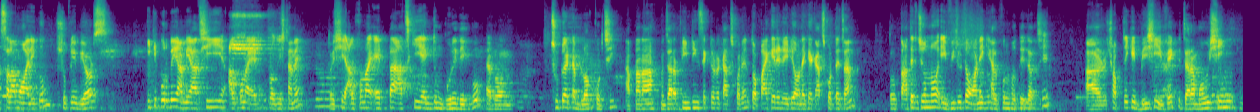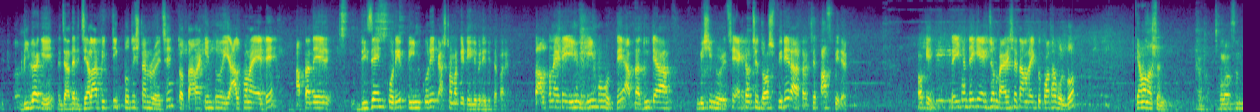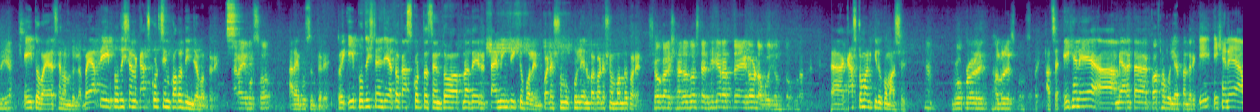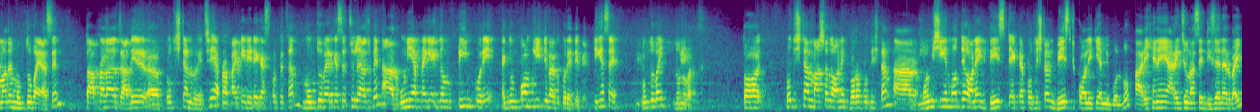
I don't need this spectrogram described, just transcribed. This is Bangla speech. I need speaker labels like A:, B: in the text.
A: আসসালামু আলাইকুম, সুপ্রিয় ভিউয়ার্স। ইতিপূর্বে আমি আছি আলপনা এড প্রতিষ্ঠানে। তো সেই আলপনা এডটা আজকে একদম ঘুরে দেখব এবং ছোট একটা ব্লগ করছি। আপনারা যারা প্রিন্টিং সেক্টরে কাজ করেন, তো পাইকারি রেটে অনেকে কাজ করতে চান, তো তাদের জন্য এই ভিডিওটা অনেক হেল্পফুল হতে যাচ্ছে। আর সব থেকে বেশি ইফেক্ট যারা ময়মনসিং বিভাগে, যাদের জেলা ভিত্তিক প্রতিষ্ঠান রয়েছে, তো তারা কিন্তু এই আলপনা এডে আপনাদের ডিজাইন করে প্রিন্ট করে কাস্টমারকে ডেলিভারি দিতে পারেন তো আলপনা এটা এই এই মুহূর্তে আপনার দুইটা মেশিন রয়েছে একটা হচ্ছে দশ ফিটের আর একটা হচ্ছে পাঁচ ফিটের ওকে তো এইখান থেকে একজন ভাইয়ের সাথে আমরা একটু কথা বলব। কেমন আছেন?
B: ভাইয়া?
A: এই তো ভাই আছে আলহামদুলিল্লাহ। ভাই আপনি এই প্রতিষ্ঠানে কাজ করছেন কতদিন যাবত ধরে?
B: আড়াই বছর।
A: আড়াই বছর ধরে। তো এই প্রতিষ্ঠানে যে এত কাজ করতেছেন তো আপনাদের টাইমিংটা একটু বলেন। কয়টার সময় খুললেন বা কয়টার সময় বন্ধ করেন?
B: সকাল সাড়ে দশটা থেকে রাত্রে এগারোটা পর্যন্ত
A: কাস্টমার কীরকম আসে?
B: হ্যাঁ ভালো রেসপন্স
A: আচ্ছা এখানে আমি আরেকটা কথা বলি আপনাদেরকে। এখানে আমাদের মুগ্ধ ভাই আছেন। তো আপনারা যাদের প্রতিষ্ঠান রয়েছে আপনারা পাইকারি রেটে কাজ করতে চান মুগ্ধ ভাইয়ের কাছে চলে আসবেন আর উনি আপনাকে একদম প্রিন্ট করে একদম কমপ্লিট ভাবে করে দেবেন ঠিক আছে? মুগ্ধ ভাই ধন্যবাদ। তো প্রতিষ্ঠান মাসাল্লাহ অনেক বড় প্রতিষ্ঠান আর ময়মনসিং এর মধ্যে অনেক বেস্ট একটা প্রতিষ্ঠান বেস্ট কোয়ালিটি আমি বলব। আর এখানে আরেকজন আছে ডিজাইনার ভাই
